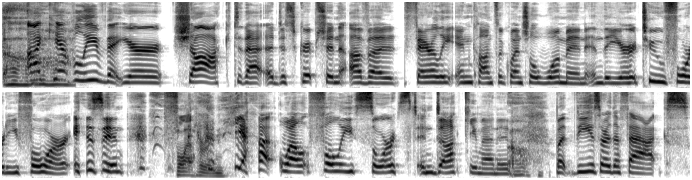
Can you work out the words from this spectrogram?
I oh. can't believe that you're shocked that a description of a fairly inconsequential woman in the year 244 isn't Flattering. Yeah, well, fully sourced and documented. Oh. But these are the facts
